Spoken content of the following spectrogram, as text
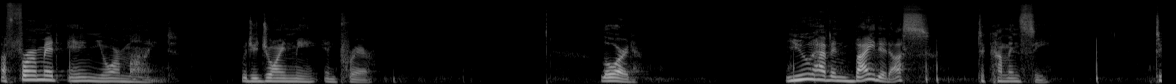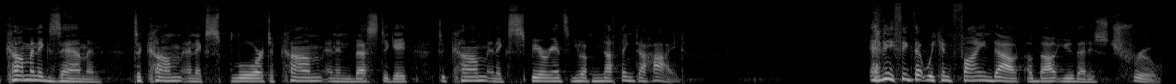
Affirm it in your mind. Would you join me in prayer? Lord, you have invited us to come and see, to come and examine, to come and explore, to come and investigate, to come and experience. You have nothing to hide. Anything that we can find out about you that is true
